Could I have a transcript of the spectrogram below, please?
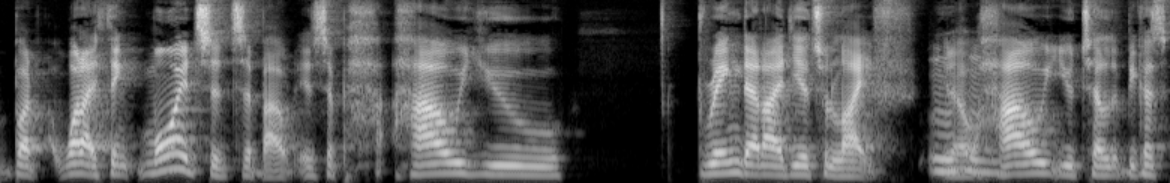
But what I think more it's, it's about is how you bring that idea to life. You mm-hmm. know how you tell it because,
